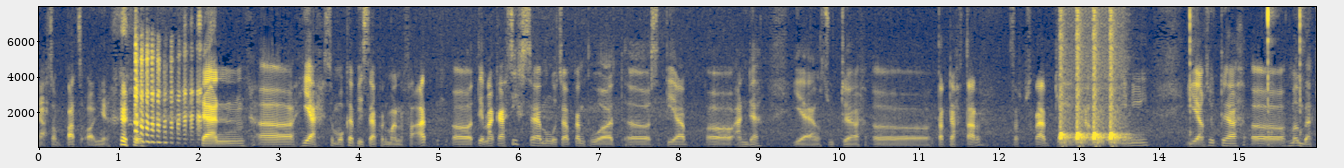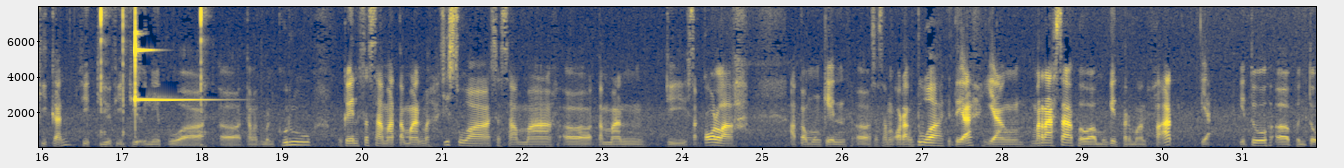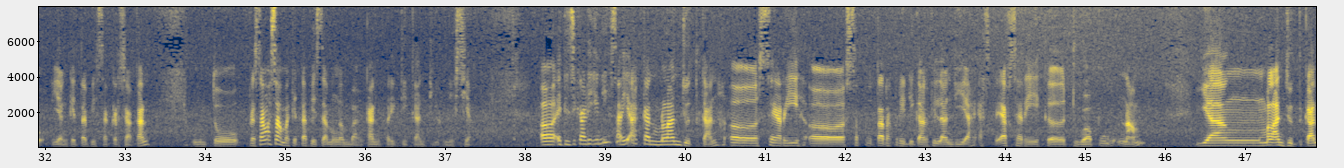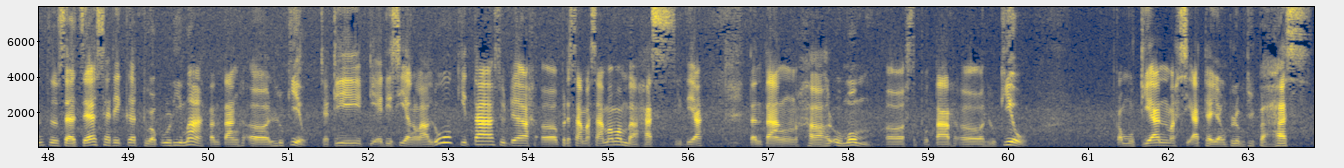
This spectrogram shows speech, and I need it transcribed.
Nggak sempat soalnya. Dan uh, ya semoga bisa bermanfaat. Uh, terima kasih saya mengucapkan buat uh, setiap uh, anda yang sudah uh, terdaftar subscribe di channel ini, yang sudah uh, membagikan video-video ini buat teman-teman uh, guru, mungkin sesama teman mahasiswa, sesama uh, teman di sekolah atau mungkin uh, sesama orang tua gitu ya yang merasa bahwa mungkin bermanfaat ya itu uh, bentuk yang kita bisa kerjakan untuk bersama-sama kita bisa mengembangkan pendidikan di Indonesia. Uh, edisi kali ini saya akan melanjutkan uh, seri uh, seputar pendidikan Finlandia SPF seri ke-26 yang melanjutkan tentu saja seri ke-25 tentang uh, Lukio. Jadi di edisi yang lalu kita sudah uh, bersama-sama membahas gitu ya tentang hal, umum uh, seputar uh, Lukio Kemudian masih ada yang belum dibahas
